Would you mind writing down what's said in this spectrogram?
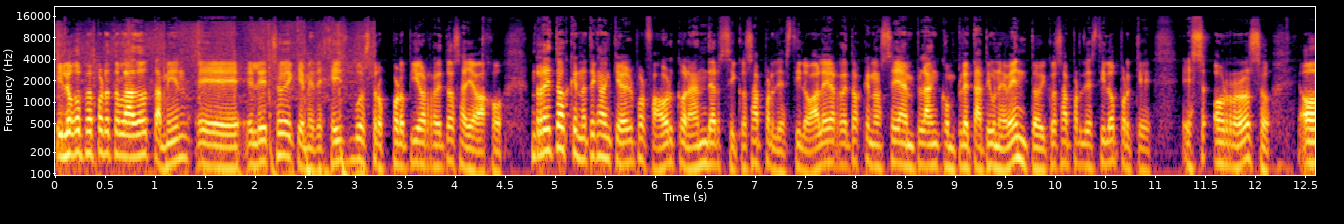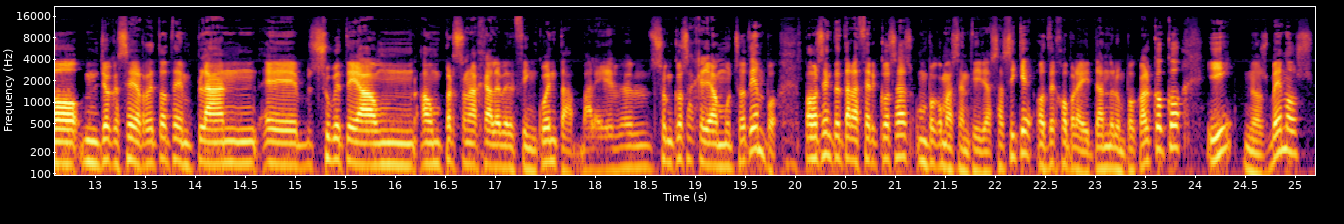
Y luego pues, por otro lado también el hecho de que me dejéis vuestros propios retos allá abajo. Retos que no tengan que ver, por favor, con Anders y cosas por el estilo, ¿vale? Retos que no sea en plan complétate un evento y cosas por el estilo porque es horroroso. O yo que sé, retos en plan, eh, súbete a un, a un personaje a level 50. Vale, son cosas que llevan mucho tiempo. Vamos a intentar hacer cosas un poco más sencillas. Así que os dejo por ahí dándole un poco al coco y nos vemos.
